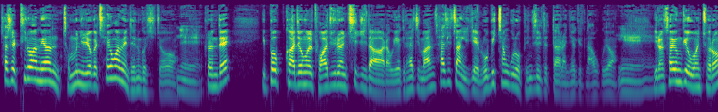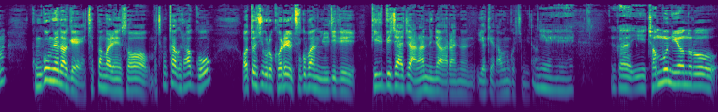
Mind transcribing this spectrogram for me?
사실 필요하면 전문 인력을 채용하면 되는 것이죠. 네. 그런데 입법 과정을 도와주려는 취지다라고 얘기를 하지만 사실상 이게 로비 창구로 변질됐다라는 얘기도 나오고요. 예. 이런 서영교 의원처럼 공공연하게 재판 관련해서 뭐 청탁을 하고 어떤 식으로 거래를 주고받는 일들이 비일비재하지 않았느냐라는 이야기가 나오는 것입니다. 예. 그러니까 이 전문위원으로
